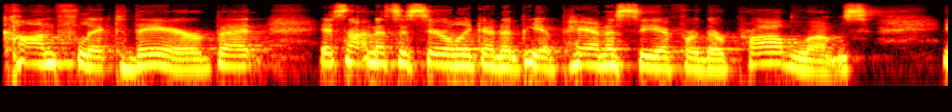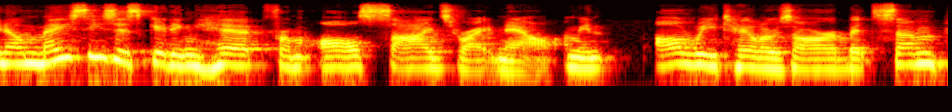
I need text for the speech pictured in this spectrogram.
conflict there, but it's not necessarily going to be a panacea for their problems. You know, Macy's is getting hit from all sides right now. I mean, all retailers are, but some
